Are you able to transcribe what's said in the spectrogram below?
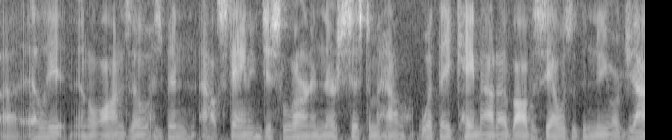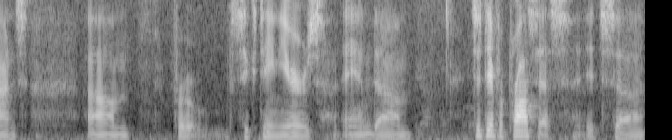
uh, Eliot and Alonzo has been outstanding. Just learning their system, how what they came out of. Obviously, I was with the New York Giants um, for 16 years, and um, it's a different process. It's uh,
